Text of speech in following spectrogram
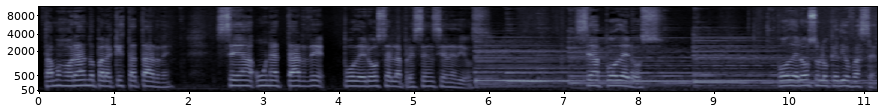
Estamos orando para que esta tarde sea una tarde poderosa en la presencia de Dios. Sea poderoso. Poderoso lo que Dios va a hacer.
